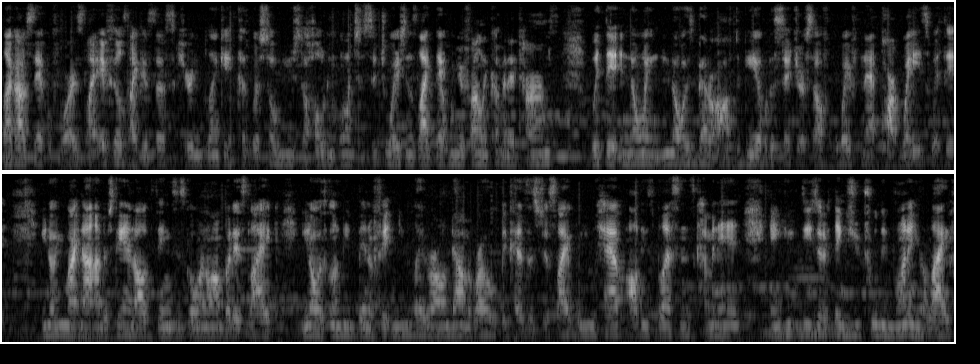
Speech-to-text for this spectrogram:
like I've said before, it's like it feels like it's a security blanket because we're so used to holding on to situations like that. When you're finally coming to terms with it and knowing, you know, it's better off to be able to set yourself away from that, part ways with it. You know, you might not understand all the things that's going on, but it's like, you know, it's going to be benefiting you later on down the road because it's just like when you have all these blessings coming in and you these are the things you truly want in your life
